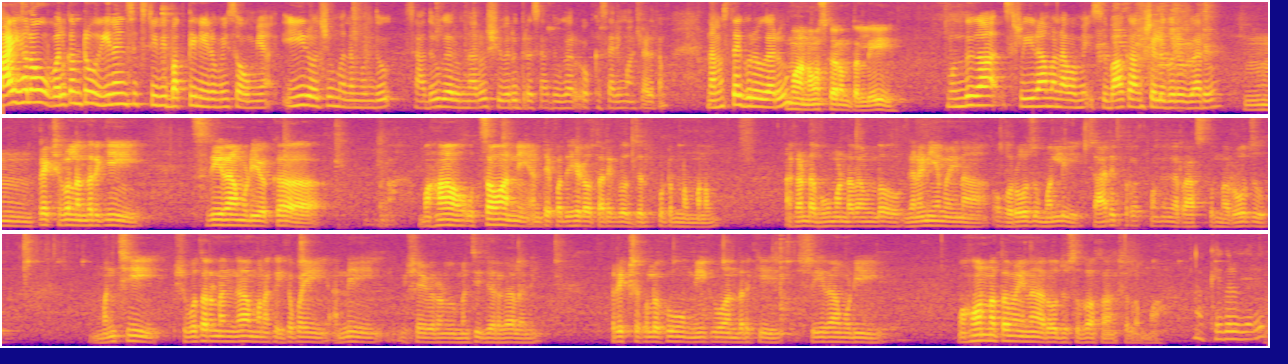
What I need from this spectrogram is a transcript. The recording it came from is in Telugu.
హాయ్ హలో వెల్కమ్ టు ఈ నైన్ సిక్స్ టీవీ భక్తి నేను మీ సౌమ్య. ఈ రోజు మన ముందు సాధువు గారు ఉన్నారు. శివరుద్ర సాధువు గారు. ఒక్కసారి మాట్లాడదాం. నమస్తే గురువు గారు. మా నమస్కారం తల్లి. ముందుగా శ్రీరామ నవమి శుభాకాంక్షలు గురువు గారు. ప్రేక్షకులందరికీ శ్రీరాముడి యొక్క మహా ఉత్సవాన్ని అంటే పదిహేడవ తారీఖు రోజు జరుపుకుంటున్నాం మనం. అఖండ భూమండలంలో గణనీయమైన ఒక రోజు మళ్ళీ చారిత్రాత్మకంగా రాస్తున్న రోజు. మంచి శుభతరుణంగా మనకు ఇకపై అన్ని విషయ వివరణలు మంచి జరగాలని ప్రేక్షకులకు మీకు అందరికీ శ్రీరాముడి మహోన్నతమైన రోజు శుభాకాంక్షలమ్మా. ఓకే గురుగారు.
